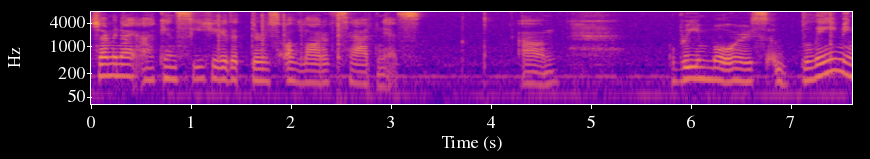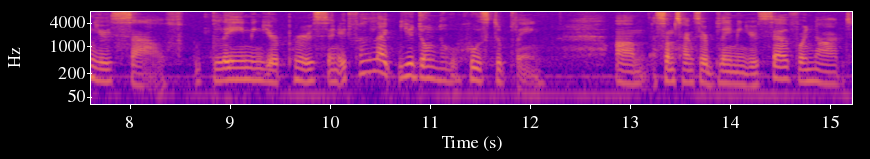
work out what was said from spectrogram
Gemini, I can see here that there's a lot of sadness um, remorse, blaming yourself, blaming your person. It felt like you don't know who's to blame. Um, sometimes you're blaming yourself for not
